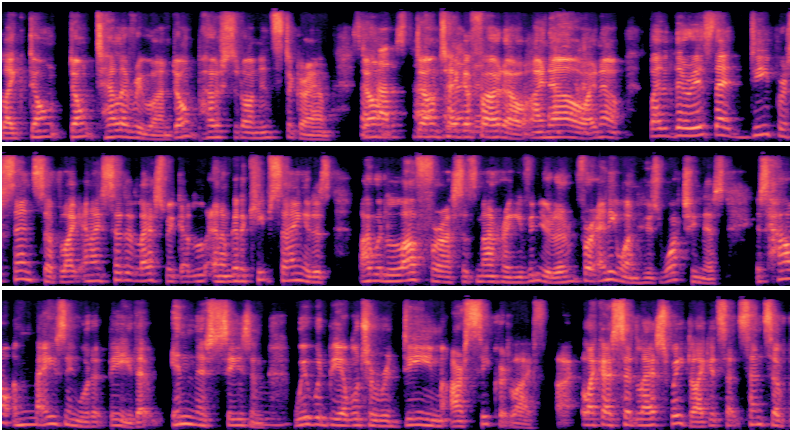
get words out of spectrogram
Like don't don't tell everyone. Don't post it on instagram. So don't don't take a photo. I know i know but there is that deeper sense of like and i said it last week and i'm going to keep saying it is i would love for us as Mahurangi vineyard and for anyone who's watching this is how amazing would it be that in this season mm. we would be able to redeem our secret life like i said last week like it's that sense of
